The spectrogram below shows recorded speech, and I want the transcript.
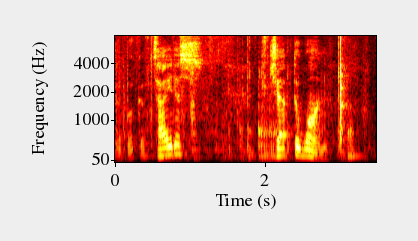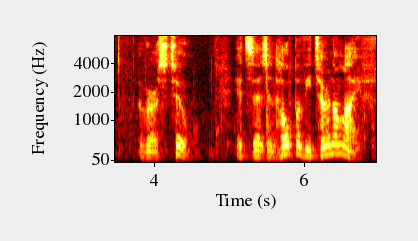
the book of Titus, chapter 1, verse 2. It says, In hope of eternal life,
